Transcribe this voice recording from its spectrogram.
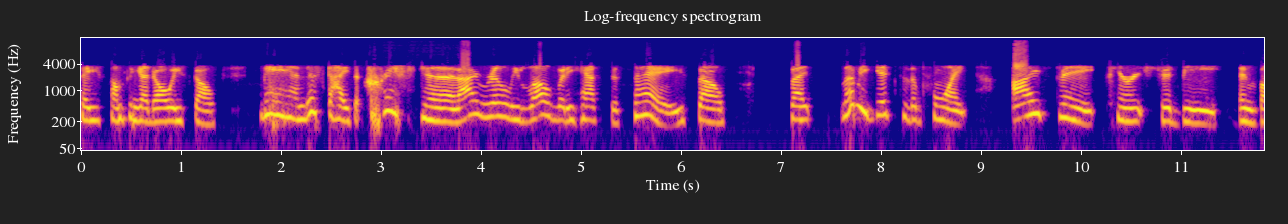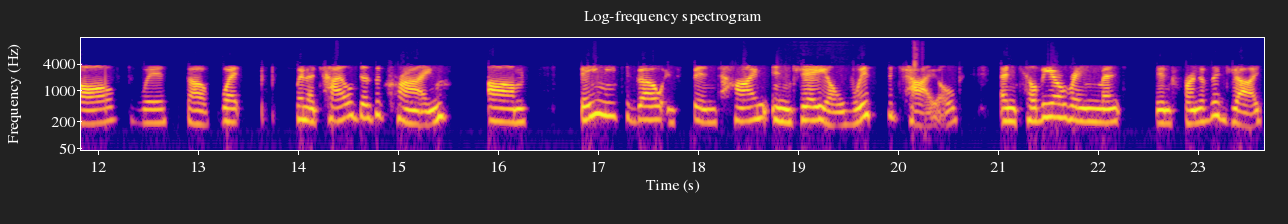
say something, I'd always go, "Man, this guy's a Christian. I really love what he has to say." So, but let me get to the point. I think parents should be involved with uh, what when a child does a crime. Um, they need to go and spend time in jail with the child until the arraignment in front of the judge.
